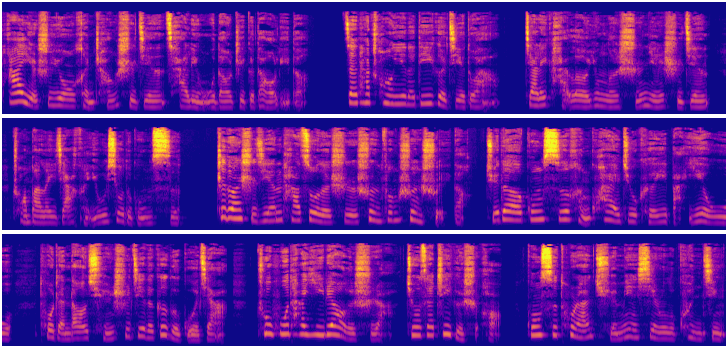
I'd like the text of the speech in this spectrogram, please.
他也是用很长时间才领悟到这个道理的。在他创业的第一个阶段啊，加里凯勒用了十年时间创办了一家很优秀的公司。这段时间他做的是顺风顺水的，觉得公司很快就可以把业务拓展到全世界的各个国家。出乎他意料的是啊，就在这个时候，公司突然全面陷入了困境。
